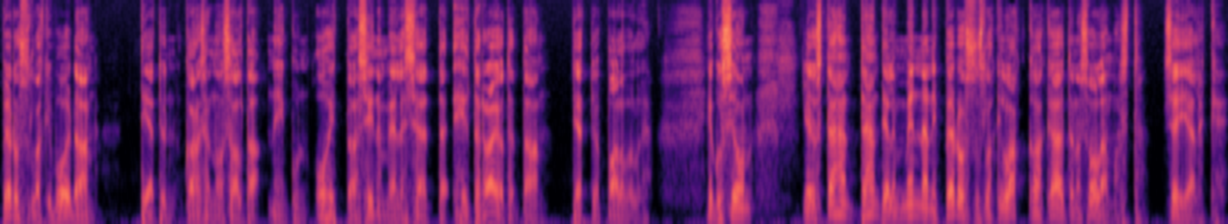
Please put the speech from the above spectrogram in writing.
perustuslaki voidaan tietyn kansan osalta niin kuin ohittaa siinä mielessä, että heiltä rajoitetaan tiettyjä palveluja. Ja kun se on, ja jos tähän, tähän tielle mennään, niin perustuslaki lakkaa käytännössä olemasta sen jälkeen.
